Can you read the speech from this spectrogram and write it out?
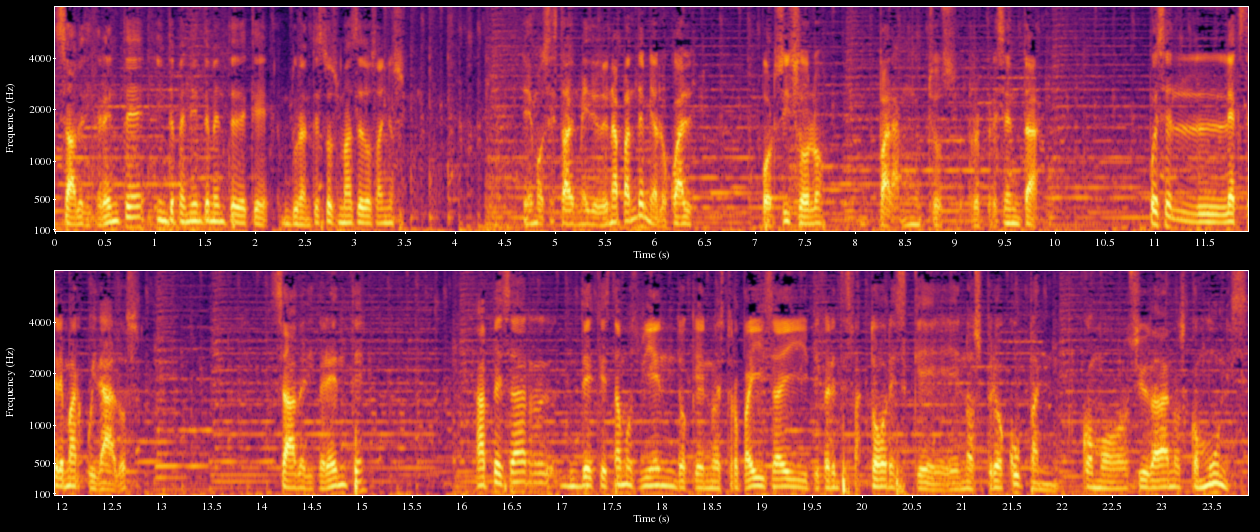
Sabe diferente independientemente de que durante estos más de dos años hemos estado en medio de una pandemia, lo cual por sí solo para muchos representa pues el extremar cuidados. Sabe diferente a pesar de que estamos viendo que en nuestro país hay diferentes factores que nos preocupan como ciudadanos comunes.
